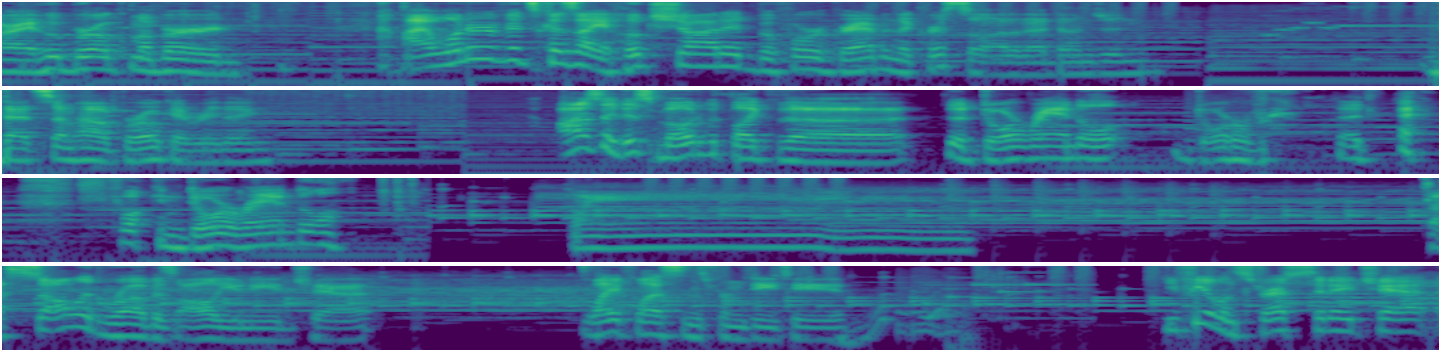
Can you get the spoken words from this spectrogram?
Bird. Alright, who broke my bird? I wonder if it's because I hookshotted before grabbing the crystal out of that dungeon. That somehow broke everything. Honestly, this mode with like the the door rando door fucking door rando. A solid rub is all you need, chat. Life lessons from DT. You feeling stressed today, chat?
